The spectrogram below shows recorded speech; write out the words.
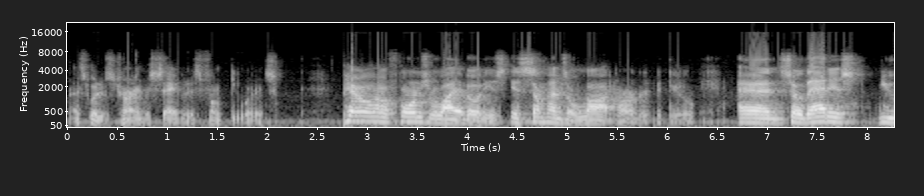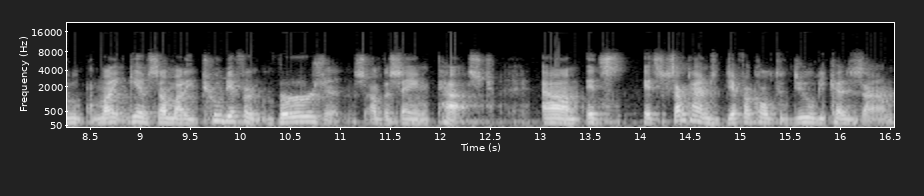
That's what it's trying to say, but it's funky words. Parallel forms reliability is, is sometimes a lot harder to do. And so that is, you might give somebody two different versions of the same test. Um, it's it's sometimes difficult to do because um,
